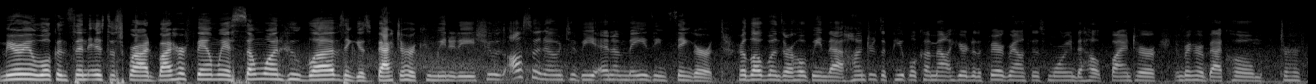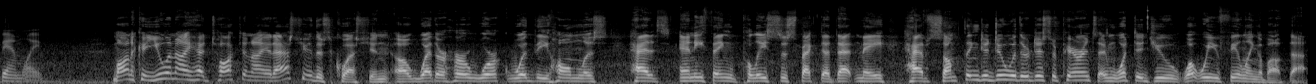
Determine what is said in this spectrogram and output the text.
Marian Wilkinson is described by her family as someone who loves and gives back to her community. She was also known to be an amazing singer. Her loved ones are hoping that hundreds of people come out here to the fairgrounds this morning to help find her and bring her back home to her family. Monica, you and I had talked, and I had asked you this question uh, whether her work with the homeless has anything police suspect that that may have something to do with her disappearance. And what did you, what were you feeling about that?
